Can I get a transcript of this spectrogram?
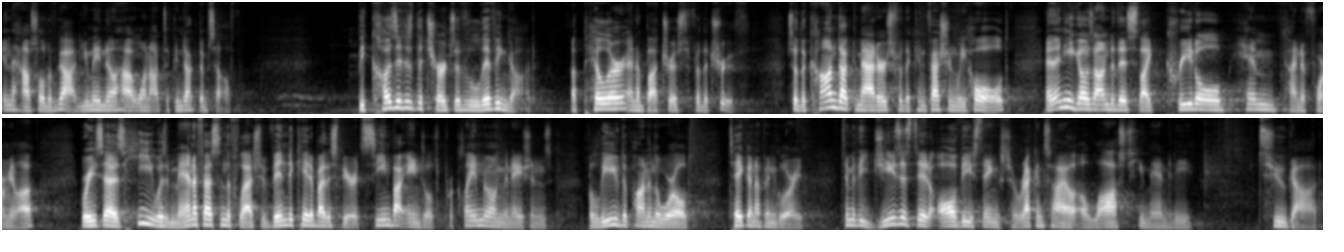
in the household of God. You may know how one ought to conduct himself. Because it is the church of the living God, a pillar and a buttress for the truth. So the conduct matters for the confession we hold. And then he goes on to this like creedal hymn kind of formula where he says, He was manifest in the flesh, vindicated by the Spirit, seen by angels, proclaimed among the nations, believed upon in the world, taken up in glory. Timothy, Jesus did all these things to reconcile a lost humanity to God.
